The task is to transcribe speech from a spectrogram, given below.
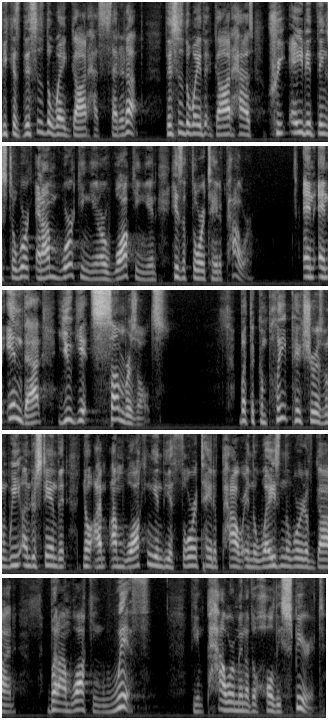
because this is the way God has set it up. This is the way that God has created things to work, and I'm working in or walking in His authoritative power. And, and in that, you get some results. But the complete picture is when we understand that, no, I'm, I'm walking in the authoritative power, in the ways in the Word of God, but I'm walking with the empowerment of the Holy Spirit.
